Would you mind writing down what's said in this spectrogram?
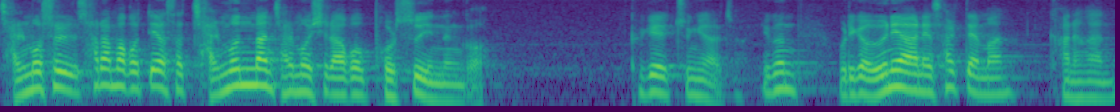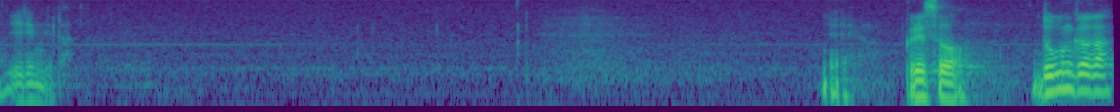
잘못을 사람하고 떼어서 잘못만 잘못이라고 볼 수 있는 것. 그게 중요하죠. 이건 우리가 은혜 안에 살 때만 가능한 일입니다. 예, 그래서 누군가가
